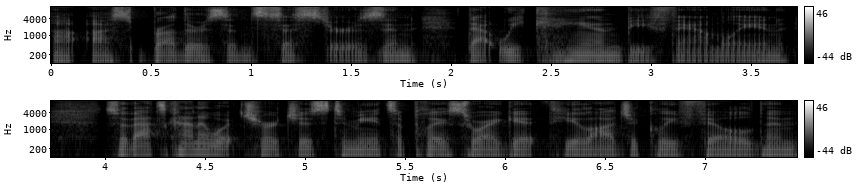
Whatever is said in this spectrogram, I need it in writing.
uh, us brothers and sisters and that we can be family. And so that's kind of what church is to me. It's a place where i get theologically filled and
